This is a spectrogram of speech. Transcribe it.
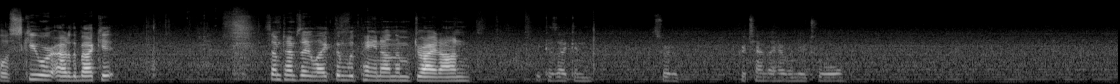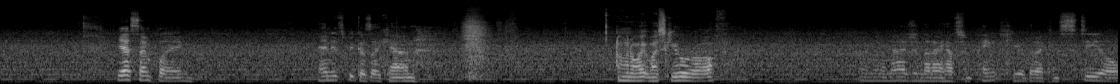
Pull a skewer out of the bucket. Sometimes I like them with paint on them dried on because I can sort of pretend I have a new tool. Yes, I'm playing. And it's because I can. I'm going to wipe my skewer off. I'm going to imagine that I have some paint here that I can steal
